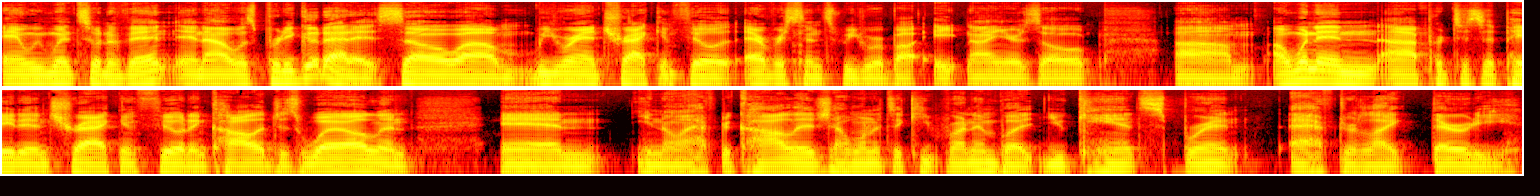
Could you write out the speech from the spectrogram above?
and we went to an event, and I was pretty good at it. So um, we ran track and field ever since we were about eight, nine years old. Um, I went and uh, participated in track and field in college as well, and and, you know, after college, I wanted to keep running, but you can't sprint after like 30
